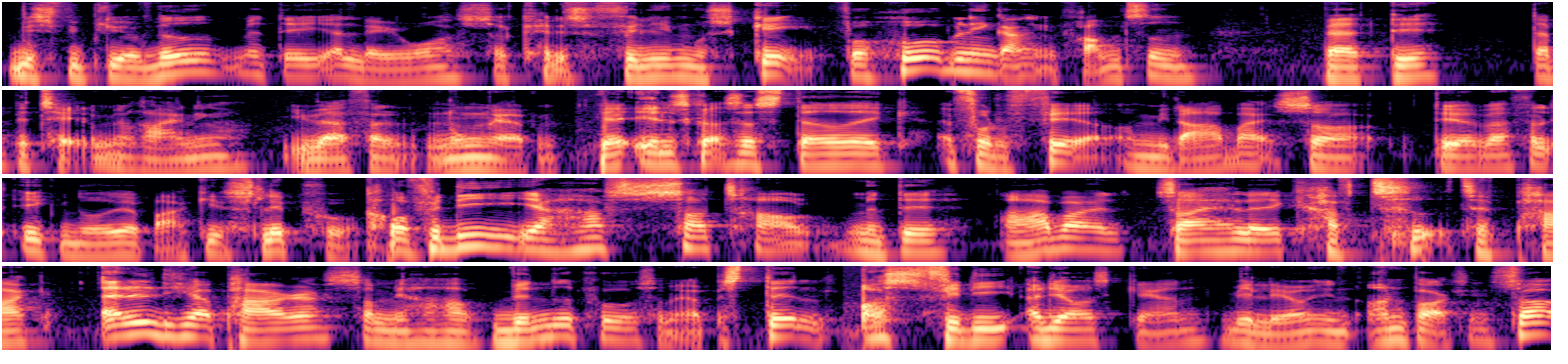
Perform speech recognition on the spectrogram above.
hvis vi bliver ved med det, jeg laver, så kan det selvfølgelig måske forhåbentlig en gang i fremtiden være det, der betaler mine regninger. I hvert fald nogle af dem. Jeg elsker så stadig at fotografere om mit arbejde, så det er i hvert fald ikke noget, jeg bare giver slip på. Og fordi jeg har haft så travlt med det arbejde, så har jeg heller ikke haft tid til at pakke alle de her pakker, som jeg har ventet på, som jeg har bestilt. Også fordi, at jeg også gerne vil lave en unboxing. Så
